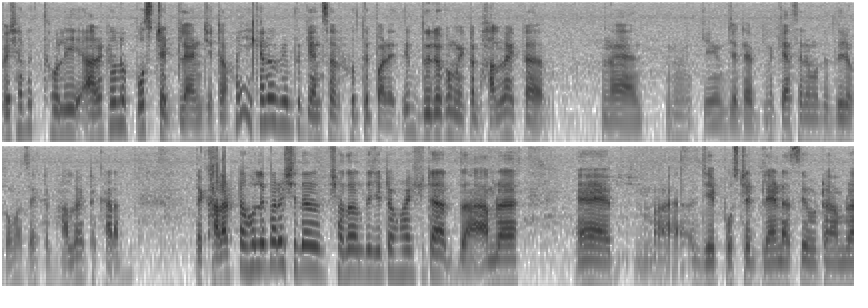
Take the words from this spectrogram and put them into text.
পেশাবের থলি আরেকটা হলো পোস্টেড গ্ল্যান্ড যেটা হয় এখানেও কিন্তু ক্যান্সার হতে পারে। দুই রকম একটা ভালো একটা যেটা ক্যান্সারের মধ্যে দুই রকম আছে একটা ভালো একটা খারাপ। তা খারাপটা হলে পারে সেটা সাধারণত যেটা হয় সেটা আমরা যে পোস্টেড গ্ল্যান্ড আছে, ওটা আমরা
